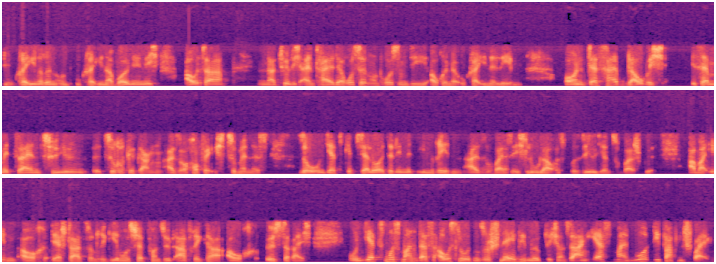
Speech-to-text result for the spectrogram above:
Die Ukrainerinnen und Ukrainer wollen ihn nicht, außer natürlich ein Teil der Russinnen und Russen, die auch in der Ukraine leben. Und deshalb glaube ich, ist er mit seinen Zielen äh, zurückgegangen. Also hoffe ich zumindest. So, und jetzt gibt es ja Leute, die mit ihm reden. Also weiß ich, Lula aus Brasilien zum Beispiel, aber eben auch der Staats- und Regierungschef von Südafrika, auch Österreich. Und jetzt muss man das ausloten so schnell wie möglich und sagen, erstmal nur die Waffen schweigen.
